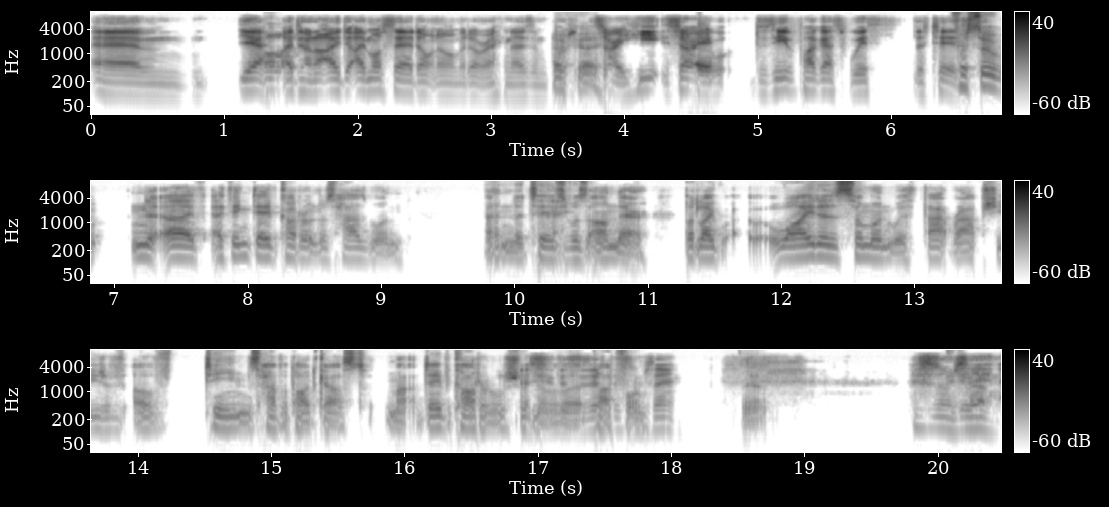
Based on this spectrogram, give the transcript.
um, yeah, I Oh. don't know. I, I must say I don't know him. I don't recognize him. But Okay. sorry, he sorry. Does he have a podcast with Latiz? For so, n- uh, I think Dave Cotterill just has one, and Latiz Okay. was on there. But like, why does someone with that rap sheet of, of teams have a podcast? Ma- David Cotterill should This, have this a is it, this is what platform. I'm saying. Yeah. This is what I I'm do have- saying.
